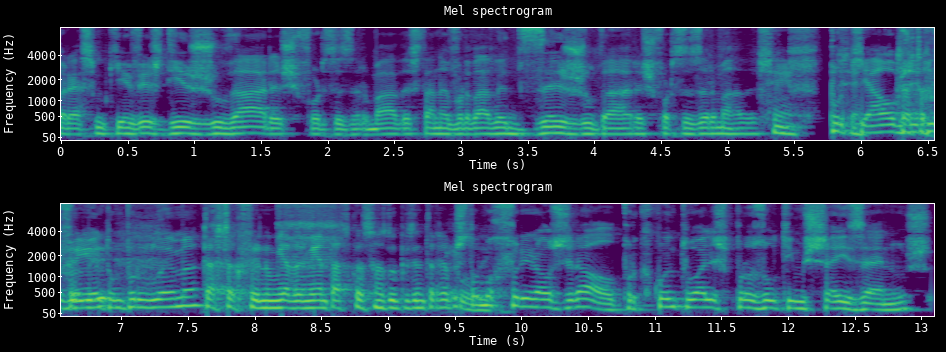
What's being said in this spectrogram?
Parece-me que em vez de ajudar as Forças Armadas, está na verdade a desajudar as Forças Armadas. Sim, porque sim. há objetivamente um problema. Estás-te a referir, nomeadamente, às declarações do Presidente da República. Estou-me a referir ao geral, porque quando tu olhas para os últimos seis anos,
